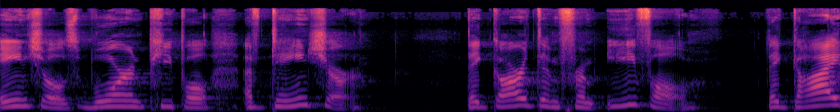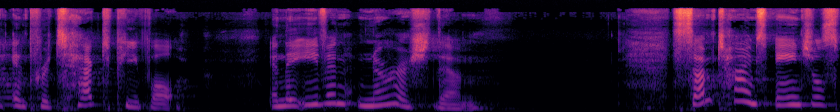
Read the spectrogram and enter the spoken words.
Angels warn people of danger, they guard them from evil, they guide and protect people, and they even nourish them. Sometimes angels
